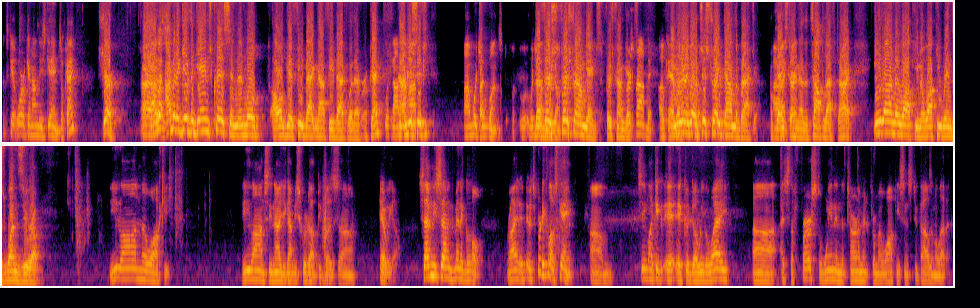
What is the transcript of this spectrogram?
let's get working on these games, okay? Sure. All right, I'm, I'm going to give the games, Chris, and then we'll I'll give feedback, not feedback, whatever. Okay. Wait, on, I'm just on, if you, on which ones? Which the ones first first round games. First round games. First round. Okay. And we're gonna go just straight down the bracket. Okay, right, starting at the top left. All right. Elon, Milwaukee. Milwaukee wins 1-0. Elon, Milwaukee. Elon, see now you got me screwed up because uh, here we go. 77th minute goal, right? It, it was a pretty close game. Um, seemed like it, it, it could go either way. Uh, it's the first win in the tournament for Milwaukee since 2011.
